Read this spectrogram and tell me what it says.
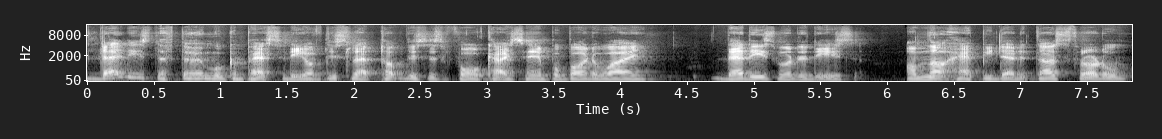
that is the thermal capacity of this laptop. This is a 4K sample, by the way. That is what it is. I'm not happy that it does throttle,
